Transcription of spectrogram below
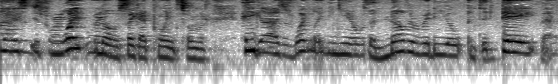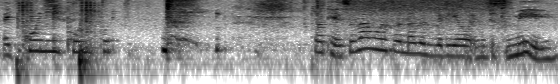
guys, it's white. No, it's like I point so much. Hey guys, it's White Lightning here with another video, and today that Like pointy, pointy, pointy. okay, so that was another video, and it's me.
